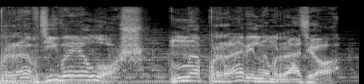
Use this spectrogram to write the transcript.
Правдивая ложь на правильном радио.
